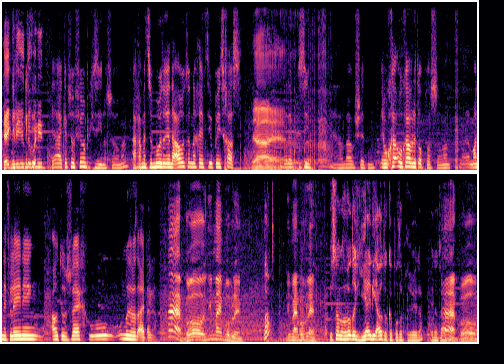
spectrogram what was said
Kijk je die YouTuber ligt niet? hij- Ja, ik heb zo'n filmpje gezien of zo, man. Hij gaat met zijn moeder in de auto en dan geeft hij opeens gas. Ja, ja, ja. Dat heb ik gezien. Lauw shit, hoe, hoe gaan we dit oplossen? Want eh, man heeft lening, auto is weg. Hoe, hoe moeten we dat uitleggen? Eh, bro, is niet mijn probleem. Wat? Niet mijn probleem. Je snapt nog wel dat jij die auto kapot hebt gereden in het water. Ja, bro.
